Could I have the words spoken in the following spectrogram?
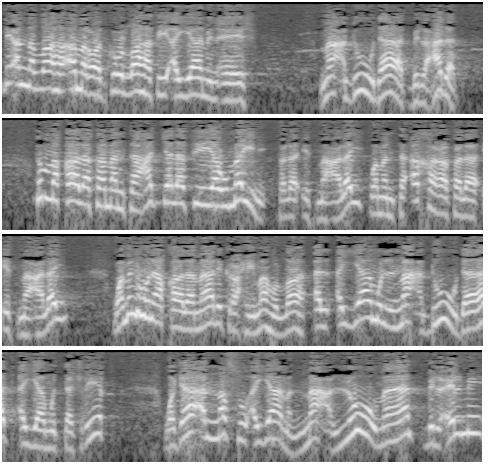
لأن الله أمر واذكروا الله في أيام إيش؟ معدودات بالعدد. ثم قال فمن تعجل في يومين فلا إثم عليه ومن تأخر فلا إثم عليه. ومن هنا قال مالك رحمه الله الأيام المعدودات أيام التشريق وجاء النص أياما معلومات بالعلم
